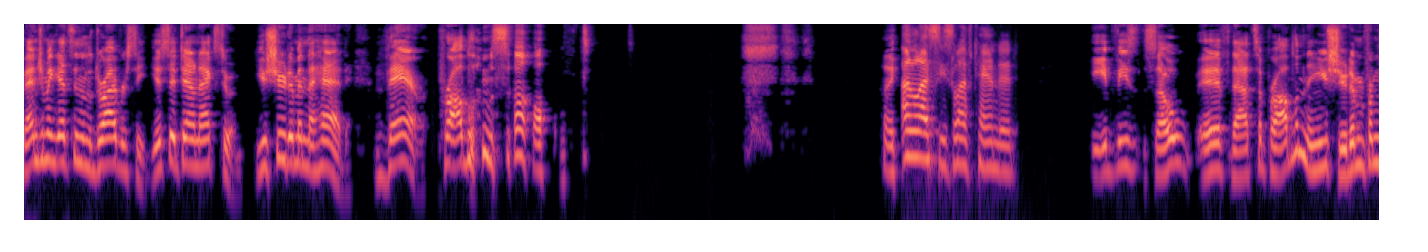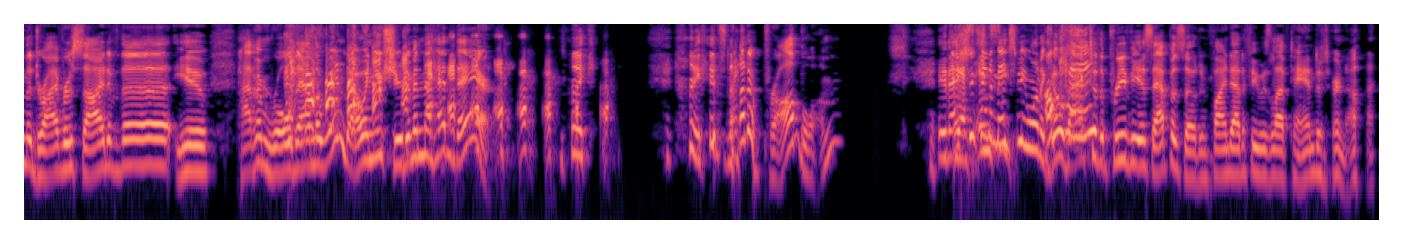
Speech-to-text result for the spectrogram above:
Benjamin gets into the driver's seat. You sit down next to him. You shoot him in the head. There, problem solved. Like, Unless he's left-handed. If he's so, if that's a problem, then you shoot him from the driver's side of the. You have him roll down the window, and you shoot him in the head there. Like like it's not a problem. It actually yes, kind of makes me want to okay. go back to the previous episode and find out if he was left-handed or not.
